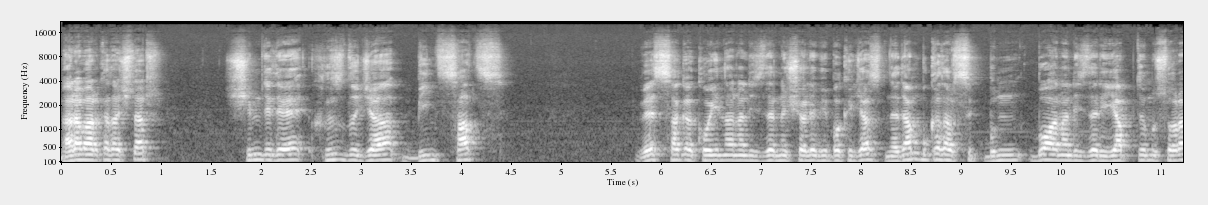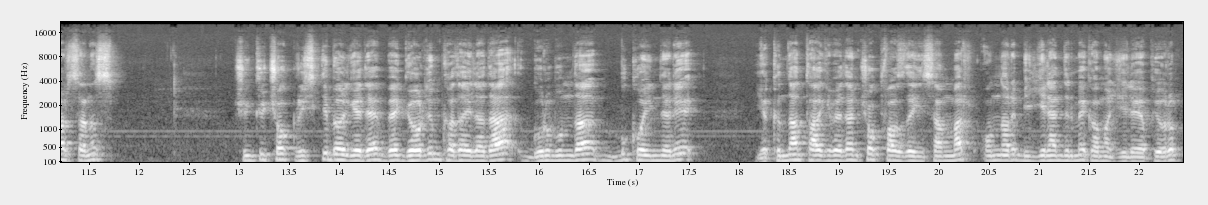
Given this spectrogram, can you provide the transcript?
Merhaba arkadaşlar. Şimdi de hızlıca bin sats ve Saga coin analizlerine şöyle bir bakacağız. Neden bu kadar sık bunun, bu analizleri yaptığımı sorarsanız çünkü çok riskli bölgede ve gördüğüm kadarıyla da grubumda bu coinleri yakından takip eden çok fazla insan var. Onları bilgilendirmek amacıyla yapıyorum.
